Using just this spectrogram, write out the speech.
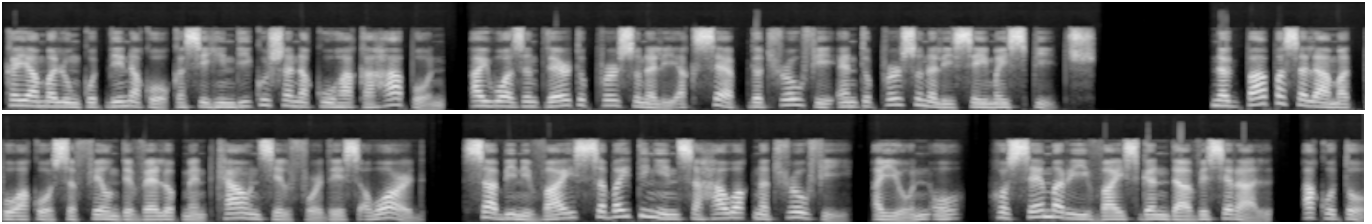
kaya malungkot din ako kasi hindi ko siya nakuha kahapon, I wasn't there to personally accept the trophy and to personally say my speech. Nagpapasalamat po ako sa Film Development Council for this award, sabi ni Vice sabay tingin sa hawak na trophy, ayun o, Jose Marie Vice Ganda Visceral, ako to.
